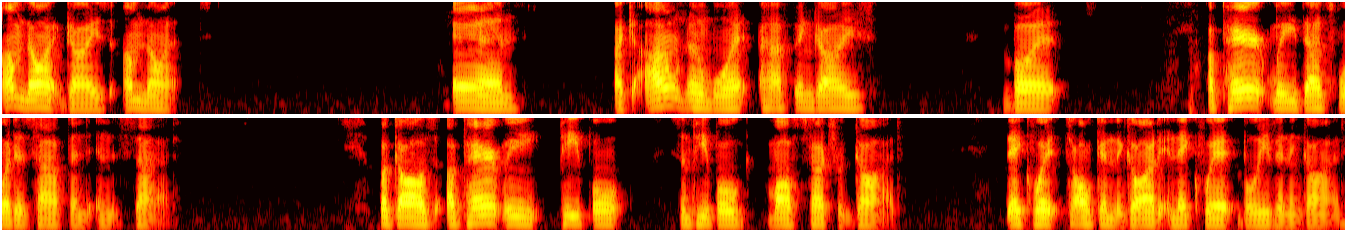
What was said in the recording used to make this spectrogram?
I'm not, guys. I'm not. And like I don't know what happened, guys, but apparently that's what has happened and it's sad. Because apparently people some people lost touch with God. They quit talking to God and they quit believing in God.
